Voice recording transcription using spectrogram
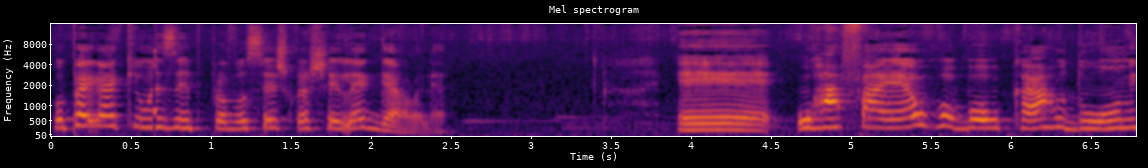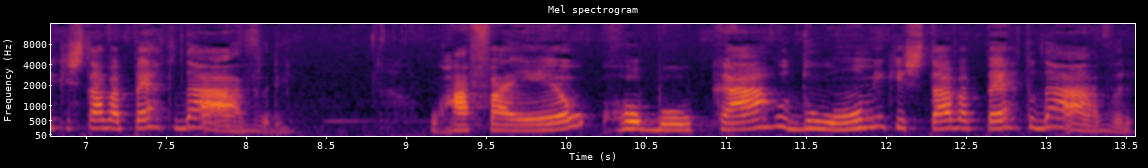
Vou pegar aqui um exemplo para vocês que eu achei legal, olha. É, o Rafael roubou o carro do homem que estava perto da árvore. O Rafael roubou o carro do homem que estava perto da árvore.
